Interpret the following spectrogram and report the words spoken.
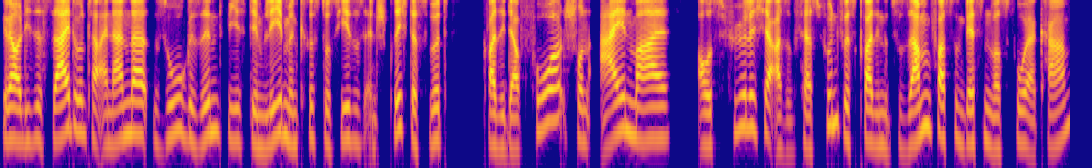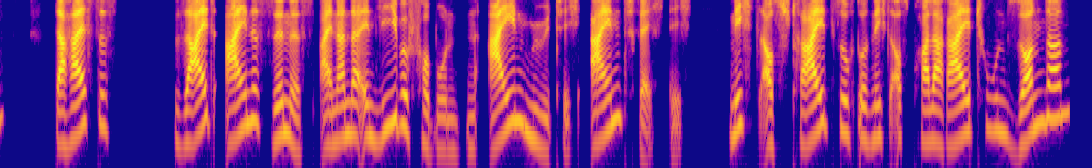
Genau, dieses Seid untereinander so gesinnt, wie es dem Leben in Christus Jesus entspricht, das wird quasi davor schon einmal ausführlicher, also Vers 5 ist quasi eine Zusammenfassung dessen, was vorher kam. Da heißt es, seid eines Sinnes, einander in Liebe verbunden, einmütig, einträchtig, nichts aus Streitsucht und nichts aus Prahlerei tun, sondern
